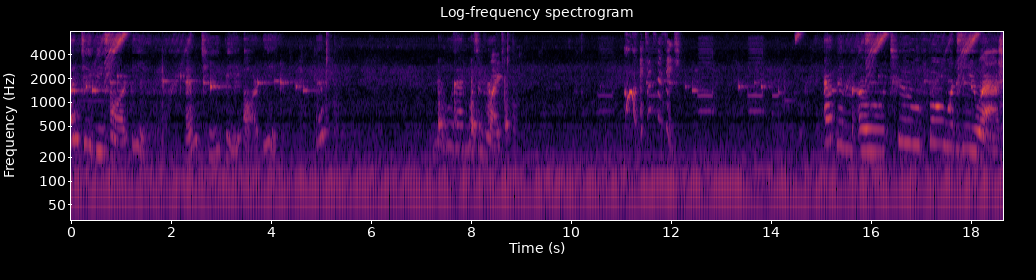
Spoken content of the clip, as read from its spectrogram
MTBRE. MTBRE. M- no, that wasn't right. Oh, a text message. APIM02 forward to you, Ash.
